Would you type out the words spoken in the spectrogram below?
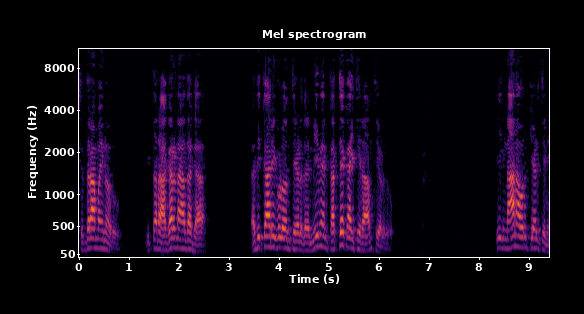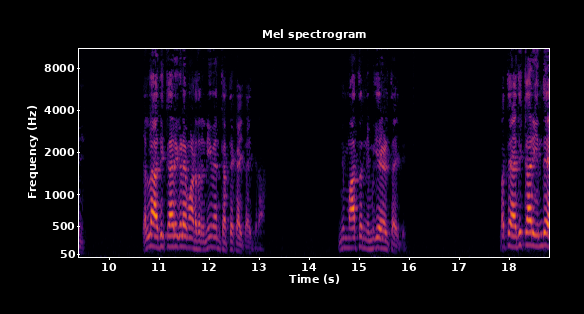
ಸಿದ್ದರಾಮಯ್ಯನವರು, ಈ ತರ ಹಗರಣ ಆದಾಗ ಅಧಿಕಾರಿಗಳು ಅಂತ ಹೇಳಿದ್ರೆ, ನೀವೇನ್ ಕತ್ತೆ ಕಾಯ್ತೀರಾ ಅಂತ ಹೇಳಿದ್ರು. ಈಗ ನಾನು ಅವ್ರು ಕೇಳ್ತೀನಿ, ಎಲ್ಲ ಅಧಿಕಾರಿಗಳೇ ಮಾಡಿದ್ರೆ ನೀವೇನ್ ಕತ್ತೆ ಕಾಯ್ತಾ ಇದ್ದೀರಾ? ನಿಮ್ ಮಾತನ್ನ ನಿಮಗೆ ಹೇಳ್ತಾ ಇದ್ದೀನಿ. ಮತ್ತೆ ಅಧಿಕಾರಿ ಹಿಂದೆ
